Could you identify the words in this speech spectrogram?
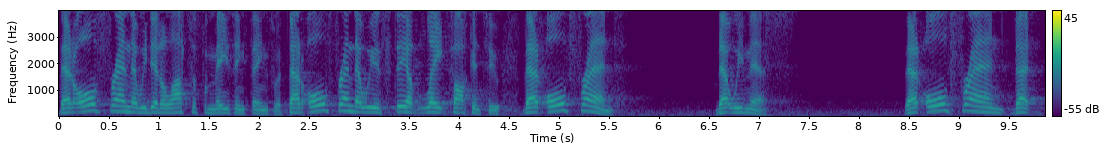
That old friend that we did lots of amazing things with. That old friend that we would stay up late talking to. That old friend that we miss. That old friend that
